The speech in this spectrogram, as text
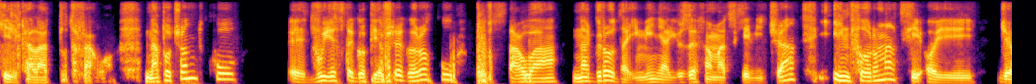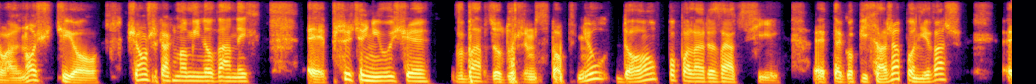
kilka lat to trwało. Na początku 21 roku powstała nagroda imienia Józefa Mackiewicza informacje o jej działalności, o książkach nominowanych przyczyniły się w bardzo dużym stopniu do popularyzacji e, tego pisarza, ponieważ e,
